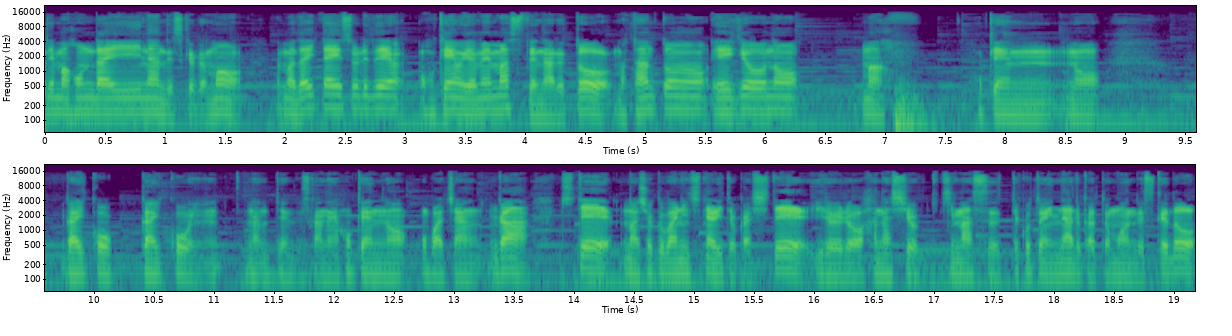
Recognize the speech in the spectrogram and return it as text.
で、まあ、本題なんですけども、まあ、大体それで保険を辞めますってなると、まあ、担当の営業の、まあ、保険の外交、外交員なんていうんですかね、保険のおばちゃんが来て、まあ職場に来たりとかして、いろいろ話を聞きますってことになるかと思うんですけど、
